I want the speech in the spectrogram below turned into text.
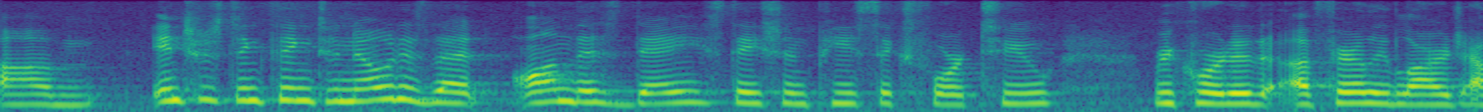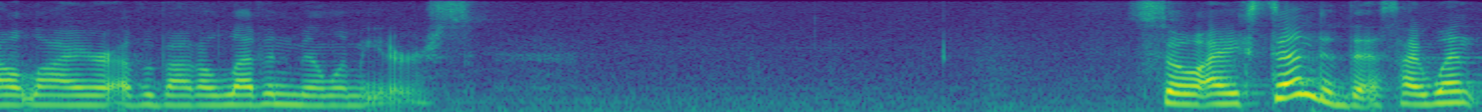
Um, interesting thing to note is that on this day, station P642 recorded a fairly large outlier of about 11 millimeters. So I extended this. I went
